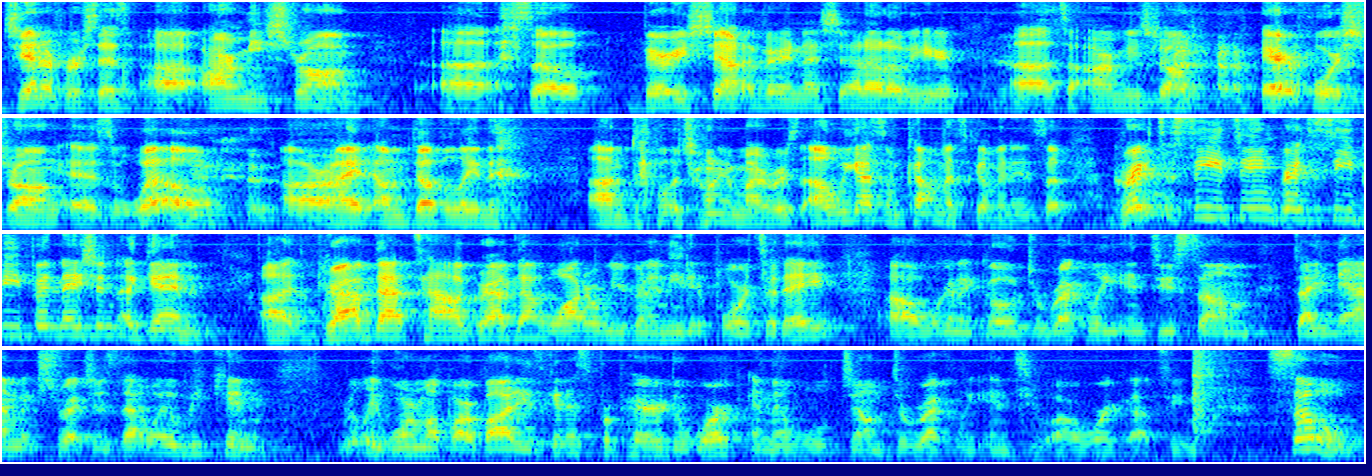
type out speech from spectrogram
Jennifer says, uh, Army Strong. Uh, so very shout out, very nice shout out over here uh, to Army Strong, Air Force Strong as well. All right, I'm doubling. I'm double joining my wrist. Oh, we got some comments coming in. So great to see you, team. Great to see BFit Nation. Again, uh, grab that towel, grab that water. We're going to need it for today. Uh, we're going to go directly into some dynamic stretches. That way we can really warm up our bodies, get us prepared to work, and then we'll jump directly into our workout team. So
